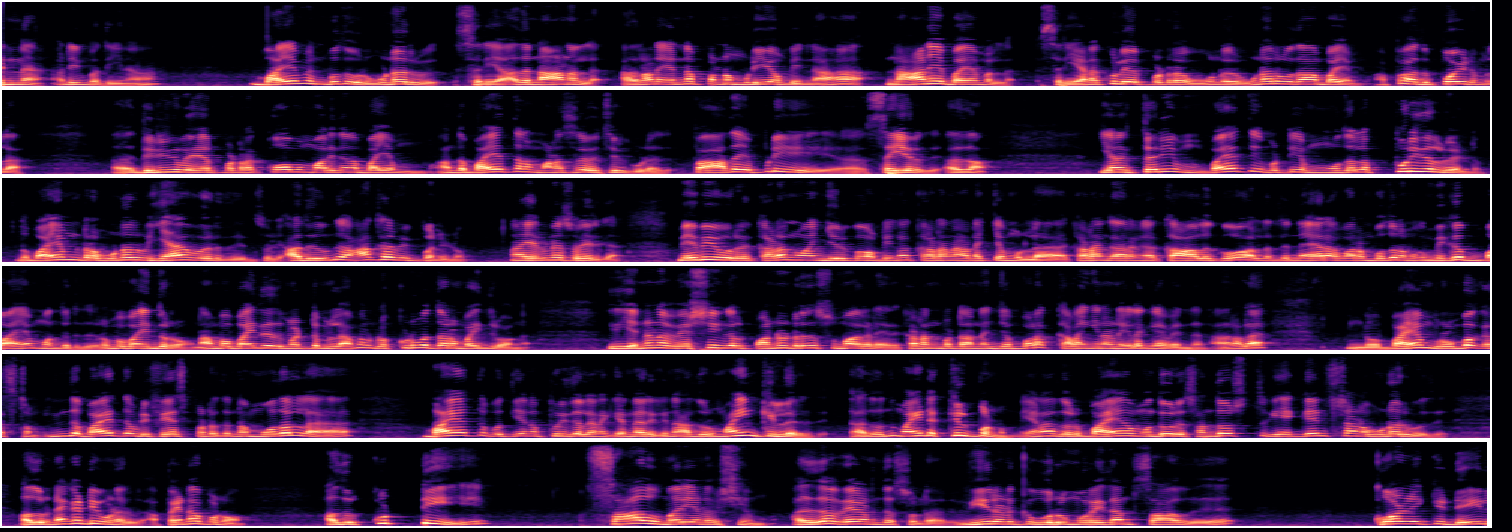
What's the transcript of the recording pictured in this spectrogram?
என்ன அப்படின்னு பார்த்தீங்கன்னா பயம் என்பது ஒரு உணர்வு சரியா? அது நான் அல்ல அதனால் என்ன பண்ண முடியும் அப்படின்னா நானே பயம் அல்ல. சரி எனக்குள்ளே ஏற்படுற உணர்வு உணர்வு தான் பயம். அப்போ அது போயிடும்ல. திடீர்னு ஏற்படுற கோபம் மாதிரி தானே பயம். அந்த பயத்தை நம்ம மனசில் வச்சிருக்கக்கூடாது இப்போ அதை எப்படி செய்கிறது அதுதான். எனக்கு தெரியும் பயத்தை பற்றிய முதல்ல புரிதல் வேண்டும். இந்த பயம்ன்ற உணர்வு ஏன் வருதுன்னு சொல்லி அது வந்து ஆக்கிரமிப்பு பண்ணிடும். நான் ஏற்கனவே சொல்லியிருக்கேன். மேபி ஒரு கடன் வாங்கியிருக்கோம் அப்படின்னா கடன் அடைக்க முடியல. கடன்காரங்க காலுக்கோ அல்லது நேராக வரும்போது நமக்கு மிக பயம் வந்துடுது. ரொம்ப பயந்துடுறோம். நம்ம பயந்தது மட்டும் இல்லாமல் நம்மளை குடும்பத்தாரும் பயந்துருவாங்க. இது என்னென்ன விஷயங்கள் பண்ணுன்றது சும்மா கிடையாது. கடன் பட்டா நெஞ்சம் போல் கலங்கினான் இலங்கை வேந்தன். அதனால் இந்த பயம் ரொம்ப கஷ்டம். இந்த பயத்தை எப்படி ஃபேஸ் பண்ணுறதுன்னா முதல்ல பயத்தை பற்றியான புரிதல் எனக்கு என்ன இருக்குன்னா அது ஒரு மைண்ட் கில்லர் இது. அது வந்து மைண்டை கில் பண்ணும். ஏன்னா அது ஒரு பயம் வந்து ஒரு சந்தோஷத்துக்கு எகென்ஸ்டான உணர்வு அது. அது ஒரு நெகட்டிவ் உணர்வு. அப்போ என்ன பண்ணுவோம்? அது ஒரு குட்டி சாவு மாதிரியான விஷயம். அதுதான் விவேகானந்தர் சொல்றார். வீரனுக்கு ஒரு முறை தான் சாவு. கோழைக்கு டெய்லி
